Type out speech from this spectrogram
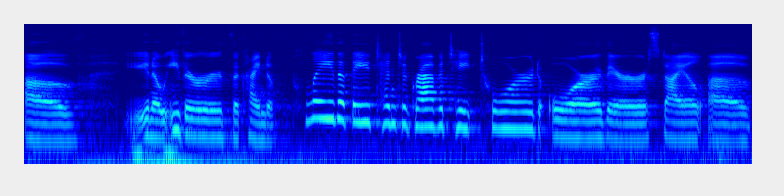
of you know either the kind of play that they tend to gravitate toward or their style of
